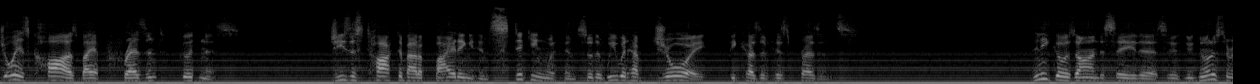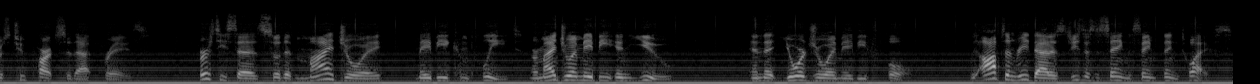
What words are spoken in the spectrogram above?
Joy is caused by a present goodness. Jesus talked about abiding in him, sticking with him, so that we would have joy because of his presence. Then he goes on to say this. You notice there was two parts to that phrase. First he says, so that my joy may be complete, or my joy may be in you, and that your joy may be full. We often read that as Jesus is saying the same thing twice.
